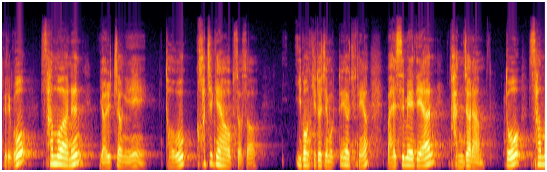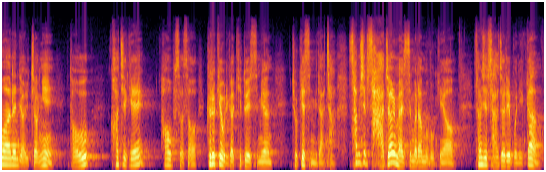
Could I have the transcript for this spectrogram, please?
그리고 사모하는 열정이 더욱 커지게 하옵소서. 이번 기도 제목 떼어주세요. 말씀에 대한 간절함, 또 사모하는 열정이 더욱 커지게 하옵소서. 그렇게 우리가 기도했으면 좋겠습니다. 자, 34절 말씀을 한번 볼게요. 34절에 보니까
